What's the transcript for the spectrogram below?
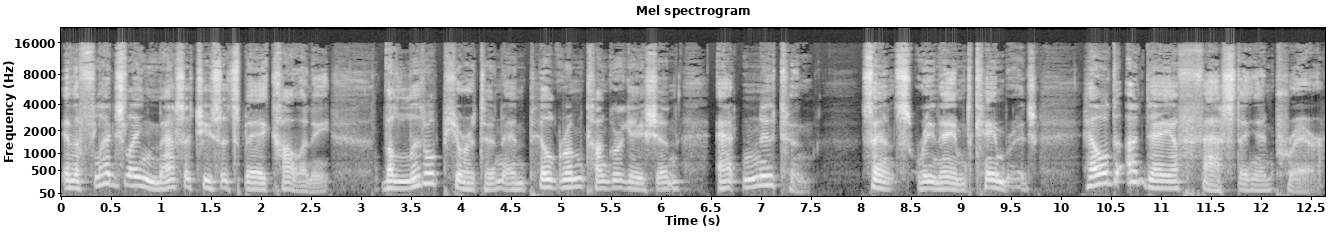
in the fledgling Massachusetts Bay Colony, the little Puritan and Pilgrim congregation at Newton, since renamed Cambridge, held a day of fasting and prayer.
